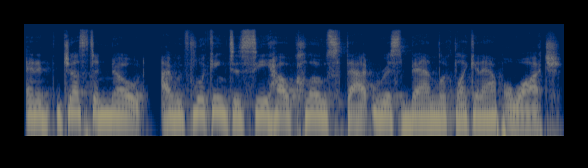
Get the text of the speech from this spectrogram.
And it, just a note, I was looking to see how close that wristband looked like an Apple Watch.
